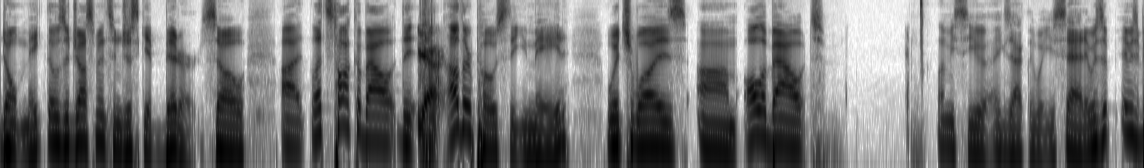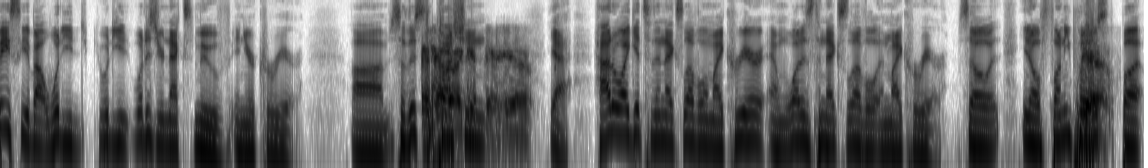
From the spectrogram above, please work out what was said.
don't make those adjustments and just get bitter. So, uh, let's talk about the, the other post that you made, which was um, all about let me see exactly what you said. It was it was basically about what do you what do you what is your next move in your career. Um, so this is the question. there? Yeah. Yeah, how do I get to the next level in my career, and what is the next level in my career? So you know, funny post, Yeah. but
